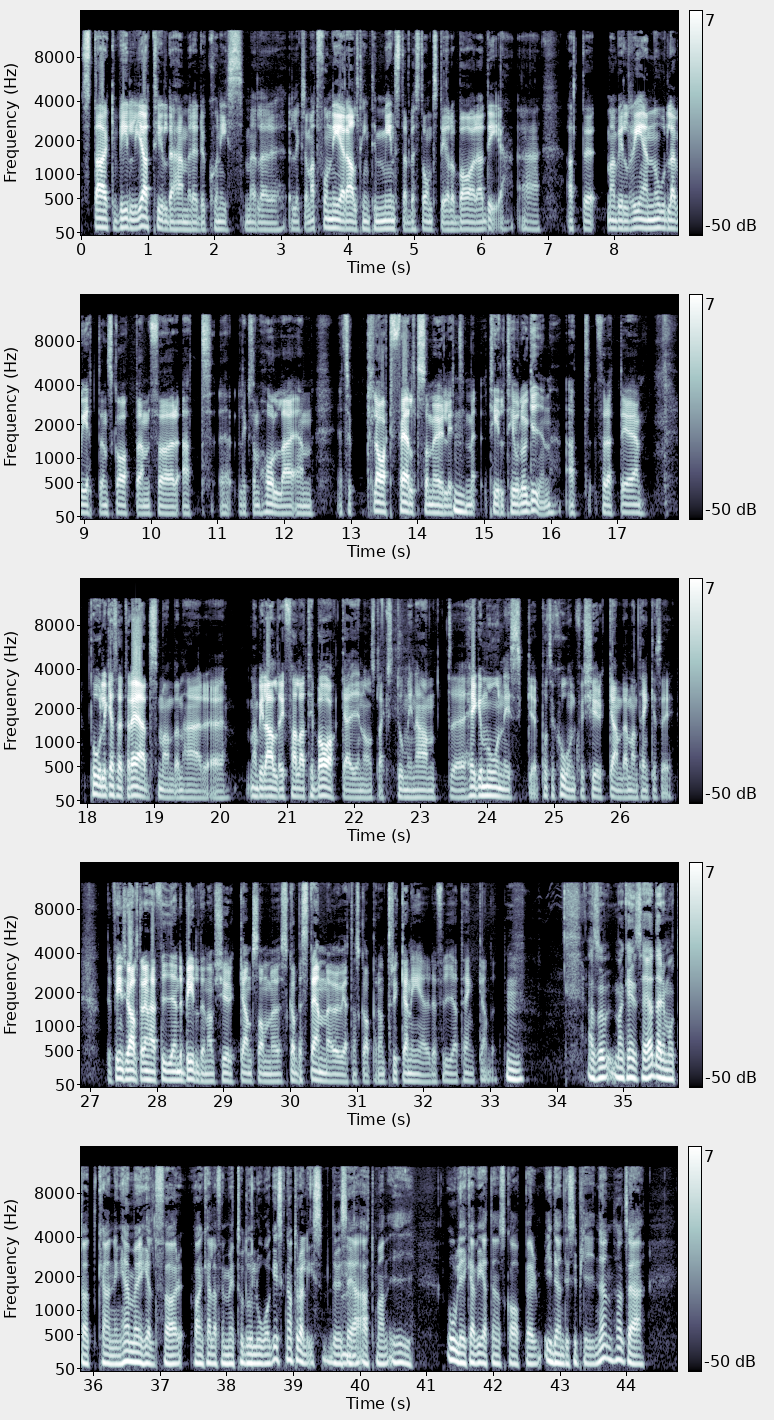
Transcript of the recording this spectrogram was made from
stark vilja till det här med reduktionism eller liksom att få ner allting till minsta beståndsdel och bara det. Eh, att eh, man vill renodla vetenskapen för att eh, liksom hålla en, ett så klart fält som möjligt mm. till teologin. Att, för att det på olika sätt räds man den här man vill aldrig falla tillbaka i någon slags dominant hegemonisk position för kyrkan där man tänker sig. Det finns ju alltid den här fiendebilden av kyrkan som eh, ska bestämma över vetenskapen och trycka ner det fria tänkandet. Mm. Alltså man kan ju säga däremot att Cunningham är helt för vad han kallar för metodologisk naturalism, det vill säga mm. att man i olika vetenskaper i den disciplinen, så att säga,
